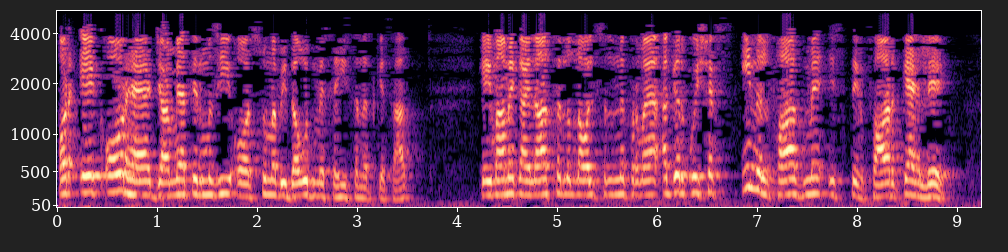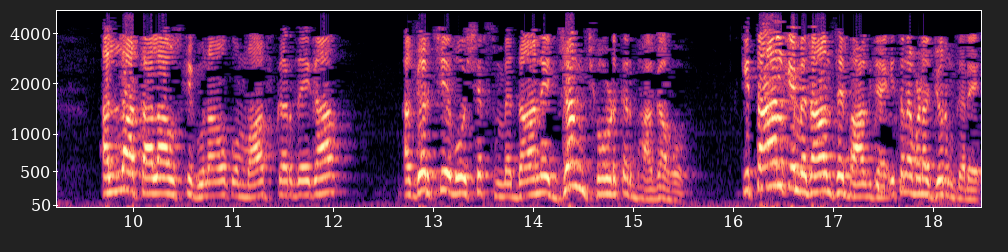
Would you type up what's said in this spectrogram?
اور ایک اور ہے جامعہ ترمزی اور سنبی دعود میں صحیح صنعت کے ساتھ، کہ امام کائنات صلی اللہ علیہ وسلم نے فرمایا، اگر کوئی شخص ان الفاظ میں استغفار کہہ لے، اللہ تعالیٰ اس کے گناہوں کو معاف کر دے گا، اگرچہ وہ شخص میدان جنگ چھوڑ کر بھاگا ہو۔ کتال کے میدان سے بھاگ جائے، اتنا بڑا جرم کرے،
